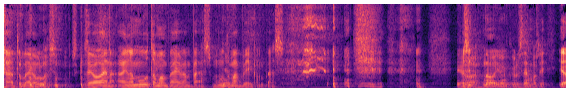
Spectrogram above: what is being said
tämä tulee ulos. Koska se on aina, aina muutaman päivän päässä, muutaman viikon päässä. Joo, sit... noi on kyllä semmoisia. Ja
